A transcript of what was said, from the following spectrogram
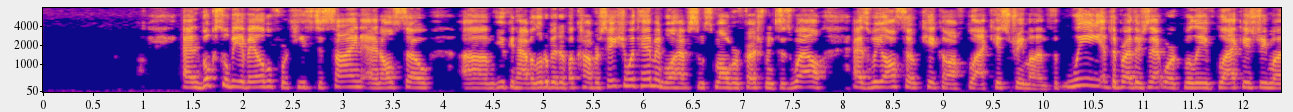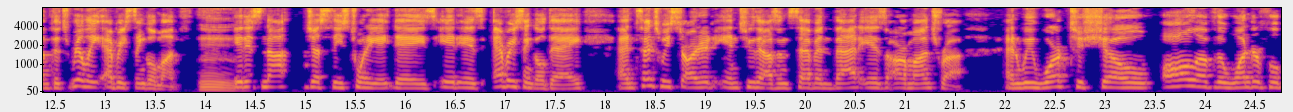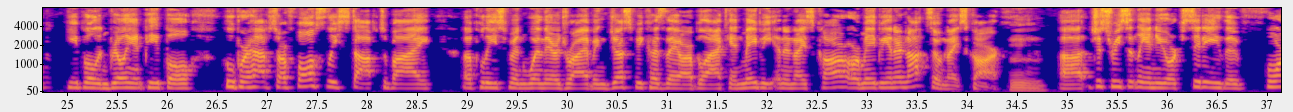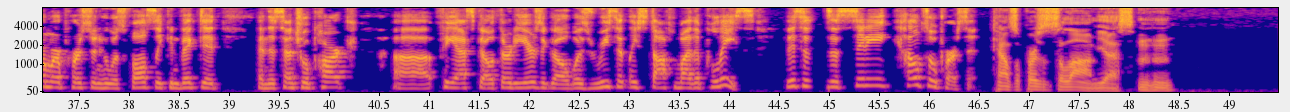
And books will be available for Keith to sign and also um, you can have a little bit of a conversation with him and we'll have some small refreshments as well as we also kick off Black History Month. We at the Brothers Network believe Black History Month is really every single month. Mm. It is not just these 28 days. It is every single day. And since we started in 2007, that is our mantra. And we work to show all of the wonderful people and brilliant people who perhaps are falsely stopped by a policeman when they're driving just because they are black and maybe in a nice car or maybe in a not so nice car. Mm. Uh, just recently in New York City, the former person who was falsely convicted in the Central Park uh, fiasco 30 years ago was recently stopped by the police. This is a city council person. Council person Salaam, yes. Mm-hmm.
